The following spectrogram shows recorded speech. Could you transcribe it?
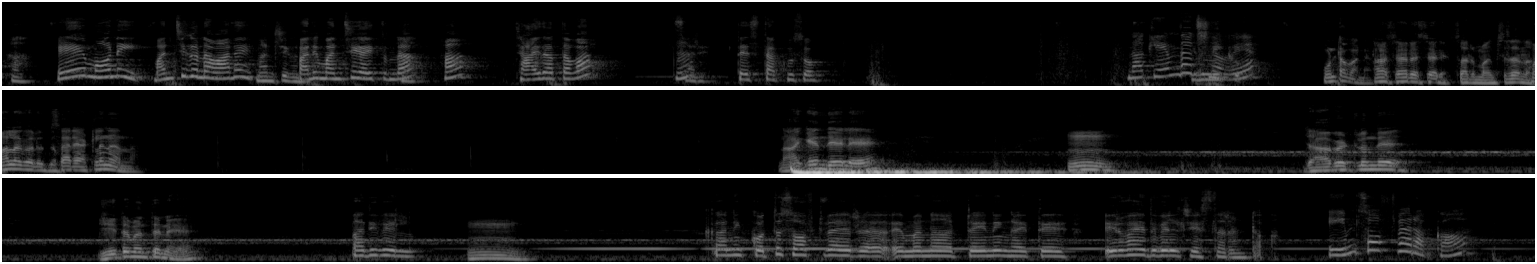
ఏ మోని మంచిగా ఉన్నావానే మంచిగా పని మంచిగా అవుతుందా హా? చాయ్ తాగుతావా? సరే. తెస్తా కూసో. నాకేం తెచ్చినావే ఉంటామన్నా ఆ, సరే సరే. సరే మంచిదన్న. మళ్ళా కలుద్దాం. సరే అట్లనే అన్న. నాకేం తేలే. ఉమ్. జాబ్ ఎట్లుంది? జీతం ఎంతనే? పదివేలు. ఉమ్. కానీ కొత్త సాఫ్ట్వేర్ ఏమైనా ట్రైనింగ్ అయితే ఇరవై ఐదు వేలు చేస్తారంట. ఏం సాఫ్ట్వేర్ అక్క?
